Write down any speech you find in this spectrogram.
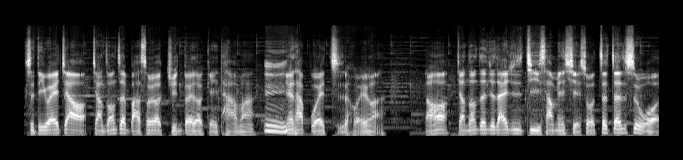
史迪威叫蒋中正把所有军队都给他吗？嗯，因为他不会指挥嘛。然后蒋中正就在日记上面写说：“这真是我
